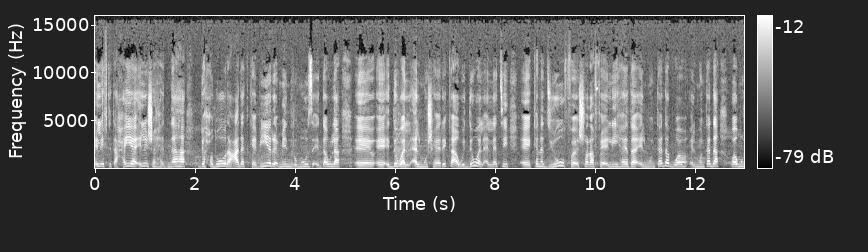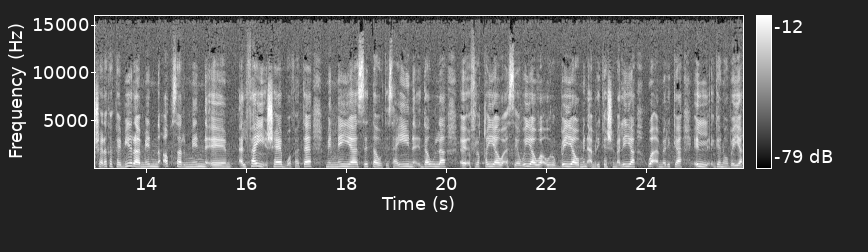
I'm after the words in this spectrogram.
الافتتاحية اللي شهدناها بحضور عدد كبير من رموز الدولة الدول المشاركة أو الدول التي كانت ضيوف شرف لهذا المنتدى والمنتدى ومشاركة كبيرة من أكثر من 2000 شاب وفتاة من 196 دولة إفريقية وأسيوية وأوروبية ومن أمريكا الشمالية وأمريكا الجنوبية.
